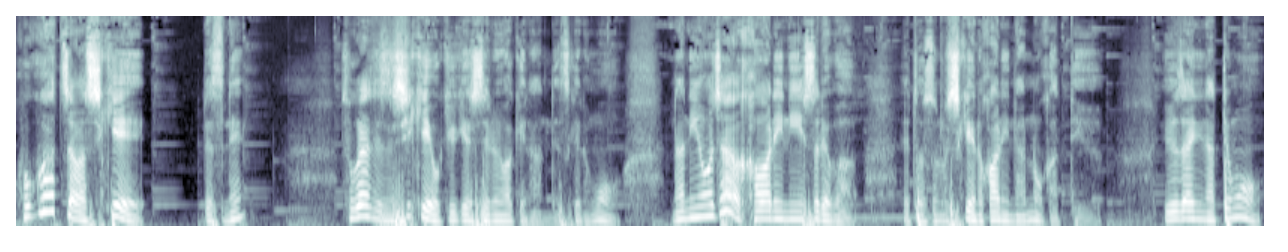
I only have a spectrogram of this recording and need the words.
告発者は死刑ですね。ソクラテス死刑を求刑してるわけなんですけども、何をじゃあ代わりにすれば、えっ、ー、と、その死刑の代わりになるのかっていう、有罪になっても、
